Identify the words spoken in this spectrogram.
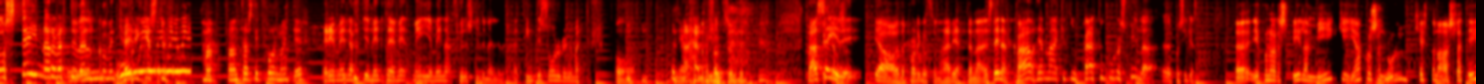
og Steinar verður velkomin, kæri gestur Fa Fantastic Four mættir. Þegar ég meina, ég meina, þegar ég meina, ég meina fjölskyldumellur, það týndi sólurinn að mættur og Já. það er bara svolítið Hvað segir þið? Já, The Prodigal Son, það er rétt Steinar, hvað, hérna, getum, hvað ert þú búin að spila uh, på síkast? Uh, ég er búin að vera að spila mikið Jakobsen 0, kiptan á afslætti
